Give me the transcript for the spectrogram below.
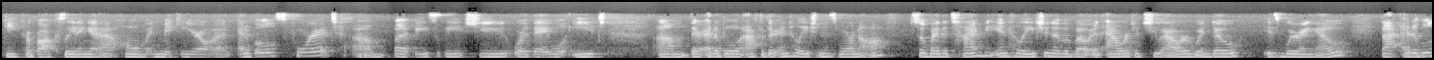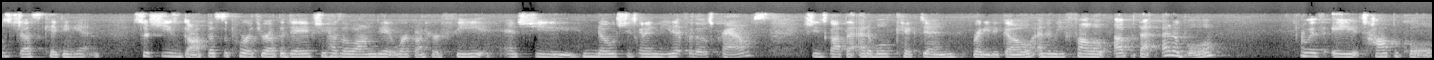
decarboxylating it at home, and making your own edibles for it. Um, but basically, she or they will eat um, their edible after their inhalation has worn off. So by the time the inhalation of about an hour to two hour window is wearing out, that edible is just kicking in. So she's got the support throughout the day. If she has a long day at work on her feet and she knows she's going to need it for those cramps, she's got the edible kicked in, ready to go. And then we follow up that edible with a topical.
